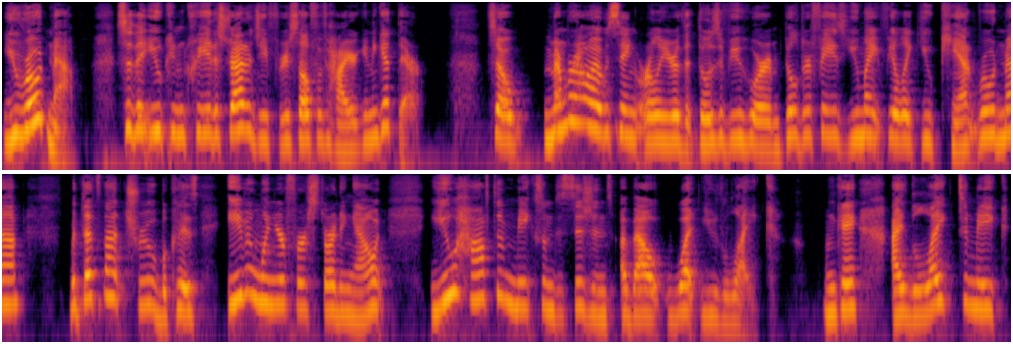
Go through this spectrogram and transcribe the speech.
you roadmap so that you can create a strategy for yourself of how you're going to get there. So, remember how I was saying earlier that those of you who are in builder phase, you might feel like you can't roadmap, but that's not true because even when you're first starting out, you have to make some decisions about what you'd like. Okay? I'd like to make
